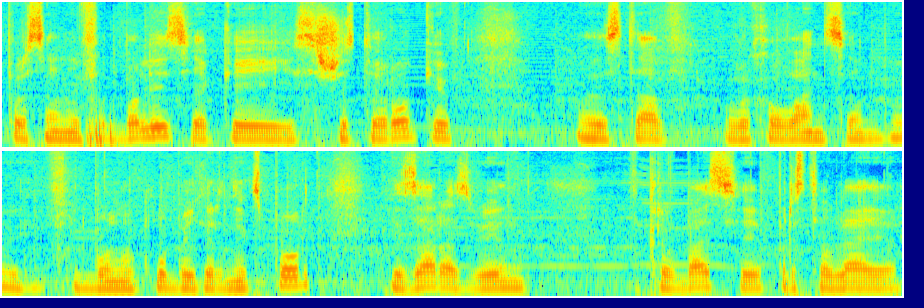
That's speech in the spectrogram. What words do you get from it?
професійний футболіст, який з 6 років е, став вихованцем футбольного клубу Гірник Спорт. І зараз він в Кривбасі представляє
